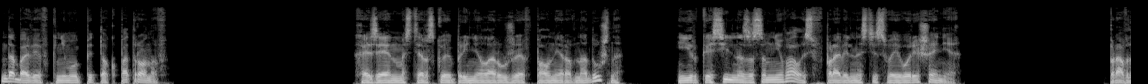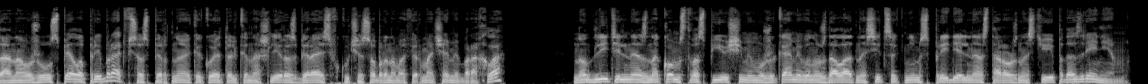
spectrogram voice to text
добавив к нему пяток патронов. Хозяин мастерской принял оружие вполне равнодушно, и Ирка сильно засомневалась в правильности своего решения. Правда, она уже успела прибрать все спиртное, какое только нашли, разбираясь в куче собранного фермачами барахла, но длительное знакомство с пьющими мужиками вынуждало относиться к ним с предельной осторожностью и подозрением.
